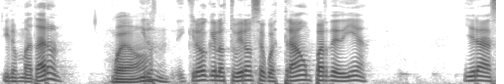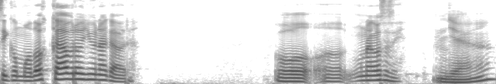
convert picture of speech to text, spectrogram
y los mataron. Y, los- y creo que los tuvieron secuestrados un par de días. Y era así como dos cabros y una cabra. O, o una cosa así. Ya.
